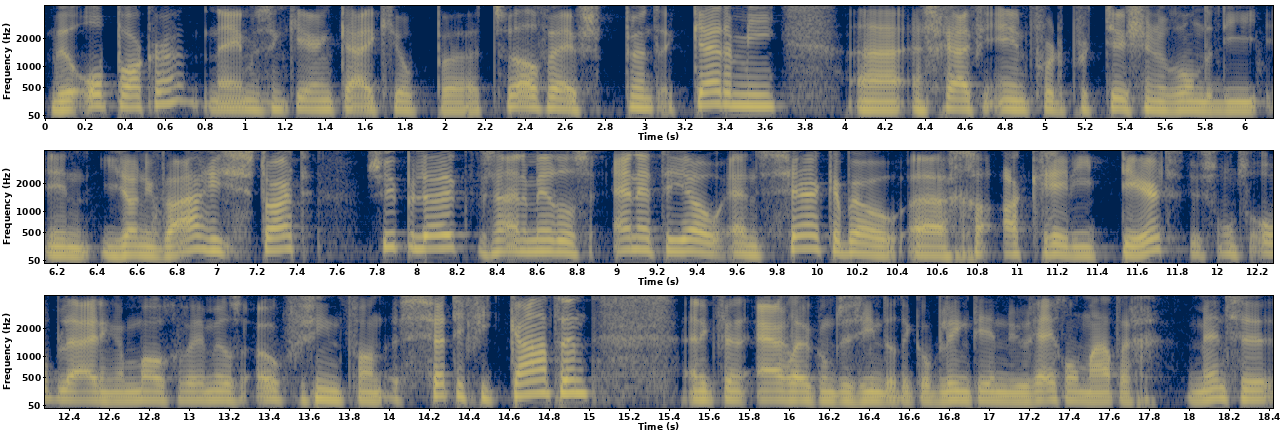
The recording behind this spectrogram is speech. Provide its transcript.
wil oppakken, neem eens een keer een kijkje op uh, 12waves.academy en schrijf je in voor de practitioner ronde die in januari start. Superleuk. We zijn inmiddels NRTO en Cercabo uh, geaccrediteerd. Dus onze opleidingen mogen we inmiddels ook voorzien van certificaten. En ik vind het erg leuk om te zien dat ik op LinkedIn nu regelmatig mensen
